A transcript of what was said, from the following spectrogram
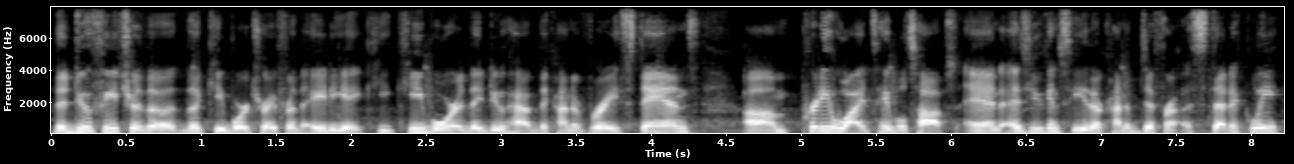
They do feature the, the keyboard tray for the 88 key keyboard. They do have the kind of raised stands, um, pretty wide tabletops, and as you can see, they're kind of different aesthetically.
